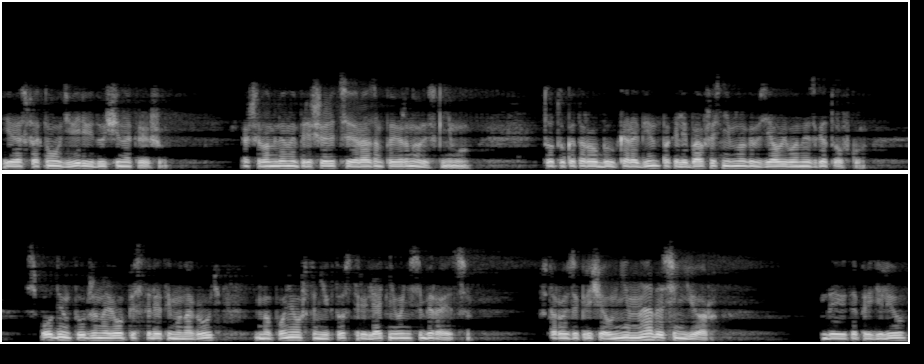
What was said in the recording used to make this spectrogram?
и распахнул дверь, ведущую на крышу. Ошеломленные пришельцы разом повернулись к нему. Тот, у которого был карабин, поколебавшись немного, взял его на изготовку. Сполдинг тут же навел пистолет ему на грудь, но понял, что никто стрелять в него не собирается. Второй закричал «Не надо, сеньор!» Дэвид определил,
